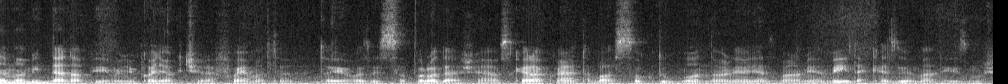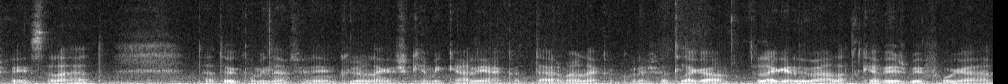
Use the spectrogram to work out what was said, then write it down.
nem a mindennapi mondjuk anyagcsere folyamataihoz egy szaporodásához kell, akkor általában azt szoktuk gondolni, hogy ez valamilyen védekező mechanizmus része lehet. Tehát ők, ha mindenféle ilyen különleges kemikáliákat termelnek, akkor esetleg a legelő állat kevésbé fogja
